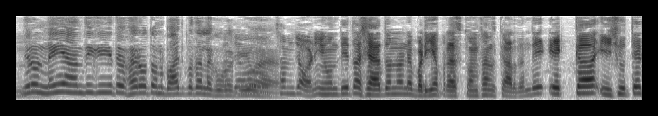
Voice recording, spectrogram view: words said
ਜਿਹਨੂੰ ਨਹੀਂ ਆਂਦੀ ਕੀ ਤੇ ਫਿਰ ਉਹ ਤੁਹਾਨੂੰ ਬਾਅਦ 'ਚ ਪਤਾ ਲੱਗੂਗਾ ਕੀ ਹੋਇਆ। ਸਮਝਾਉਣੀ ਹੁੰਦੀ ਤਾਂ ਸ਼ਾਇਦ ਉਹਨਾਂ ਨੇ ਬੜੀਆਂ ਪ੍ਰੈਸ ਕਾਨਫਰੰਸ ਕਰ ਦਿੰਦੇ। ਇੱਕ ਇਸ਼ੂ ਤੇ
